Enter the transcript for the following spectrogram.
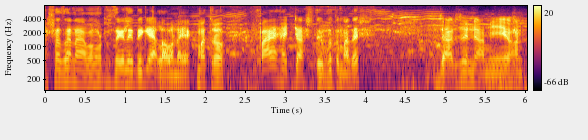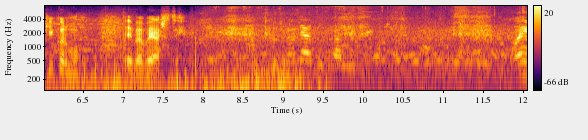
আসা যায় না আমার মোটরসাইকেলের দিকে এলাও নাই। একমাত্র পায়ে হাইটটা আসতে হইব তোমাদের। যার জন্য আমি এখন কি করব? এভাবে আসছি। होय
